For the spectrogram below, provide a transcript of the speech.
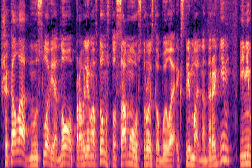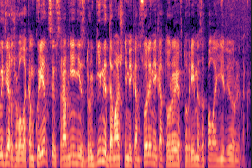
шоколадные условия. Но проблема в том, что само устройство было экстремально дорогим и не выдерживало конкуренции в сравнении с другими домашними консолями, которые в то время заполонили рынок.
